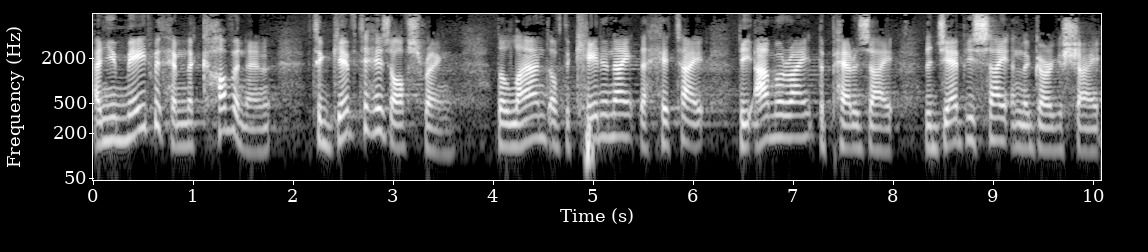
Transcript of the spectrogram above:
and you made with him the covenant to give to his offspring the land of the Canaanite, the Hittite, the Amorite, the Perizzite, the Jebusite, and the Girgashite,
